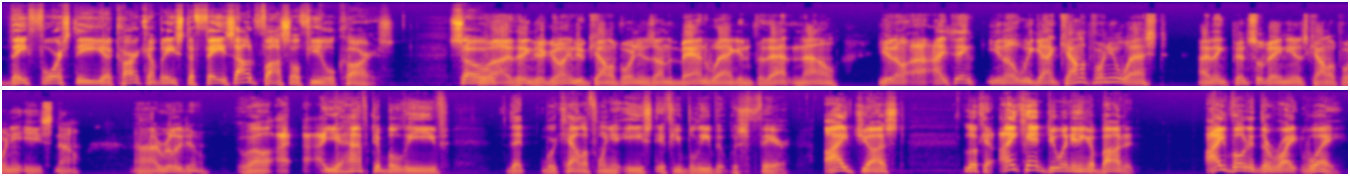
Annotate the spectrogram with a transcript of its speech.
they force the uh, car companies to phase out fossil fuel cars. So well, I think they're going to. California's on the bandwagon for that now. You know, I think you know we got California West. I think Pennsylvania is California East now. Uh, I really do. Well, I, I, you have to believe that we're California East if you believe it was fair. I just look at. I can't do anything about it. I voted the right way.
